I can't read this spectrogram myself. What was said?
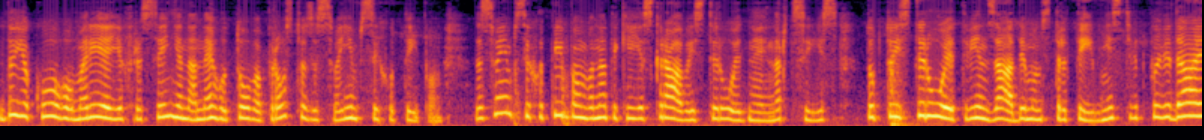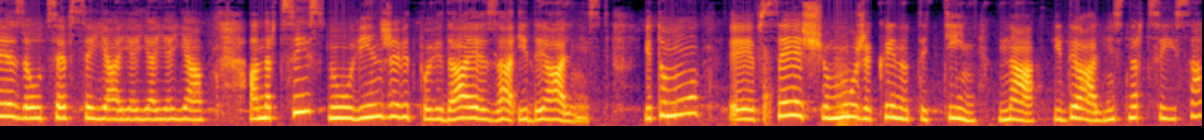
до якого Марія Єфросиніна не готова просто за своїм психотипом. За своїм психотипом вона такий яскравий стероїдний нарцис. Тобто істероїд він за демонстративність відповідає за оце все я, я, я, я, я. А нарцис, ну він же відповідає за ідеальність. І тому е, все, що може кинути тінь на ідеальність нарциса,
